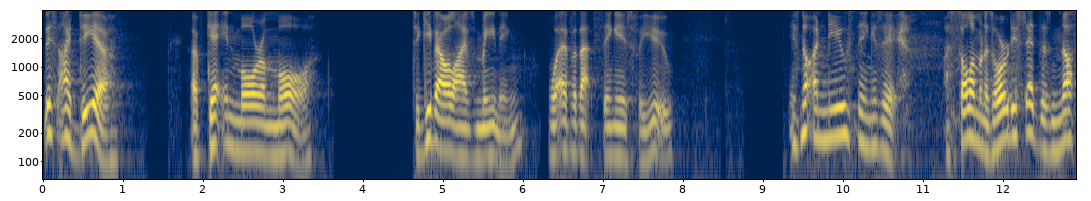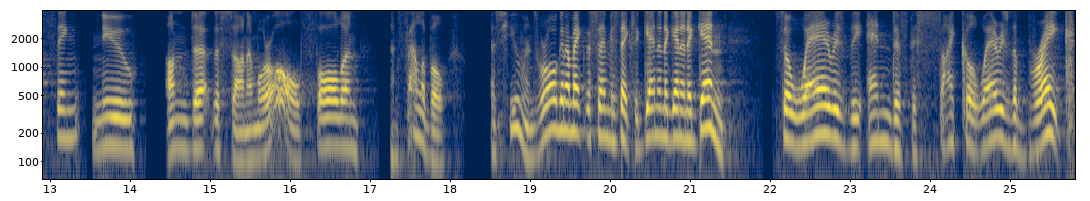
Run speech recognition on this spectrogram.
This idea of getting more and more to give our lives meaning, whatever that thing is for you, is not a new thing, is it? As Solomon has already said, there's nothing new under the sun, and we're all fallen and fallible. as humans. We're all going to make the same mistakes again and again and again. So, where is the end of this cycle? Where is the break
